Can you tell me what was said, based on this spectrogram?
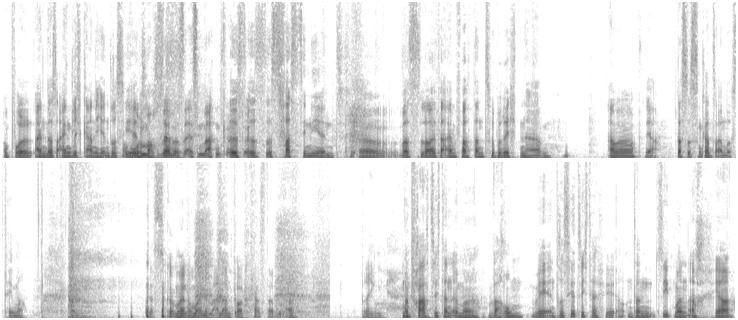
obwohl einen das eigentlich gar nicht interessiert. obwohl man auch Es selber das Essen machen kann. es, es ist faszinierend, äh, was Leute einfach dann zu berichten haben. Aber ja, das ist ein ganz anderes Thema. Das können wir nochmal in einem anderen Podcast dann bringen. Man fragt sich dann immer, warum? Wer interessiert sich dafür? Und dann sieht man, ach ja,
